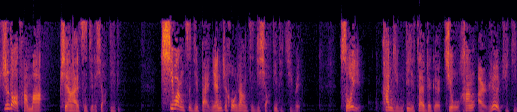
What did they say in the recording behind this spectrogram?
知道他妈偏爱自己的小弟弟，希望自己百年之后让自己小弟弟继位，所以汉景帝在这个酒酣耳热之际，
